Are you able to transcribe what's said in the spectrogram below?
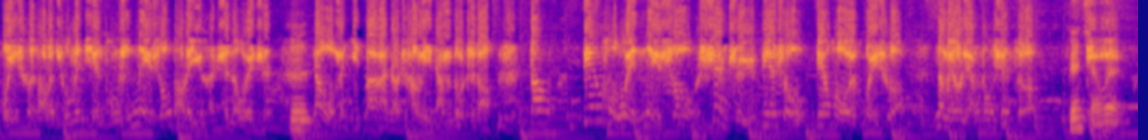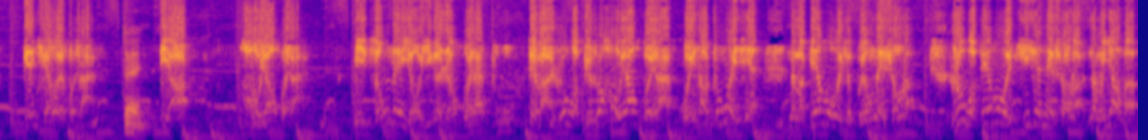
回撤到了球门前，同时内收到了一个很深的位置。嗯。那我们一般按照常理，咱们都知道，当边后卫内收，甚至于边收边后卫回撤，那么有两种选择：边前卫，边前卫回来，对，第二后腰回来。你总得有一个人回来补，对吧？如果比如说后腰回来回到中卫线，那么边后卫就不用内收了。如果边后卫提前内收了，那么要么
